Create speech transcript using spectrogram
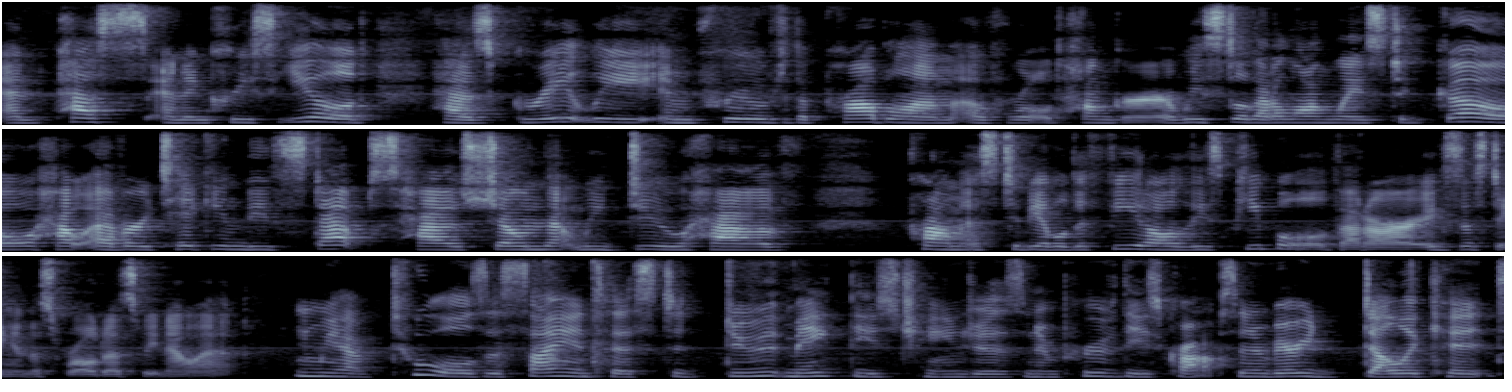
and pests and increase yield has greatly improved the problem of world hunger. We still got a long ways to go. However, taking these steps has shown that we do have promise to be able to feed all of these people that are existing in this world as we know it. And we have tools as scientists to do make these changes and improve these crops in a very delicate,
